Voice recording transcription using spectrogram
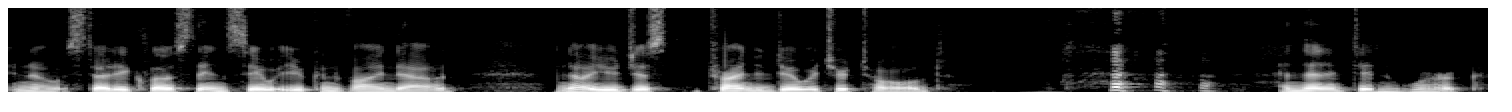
you know study closely and see what you can find out. No, you're just trying to do what you're told. and then it didn't work.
